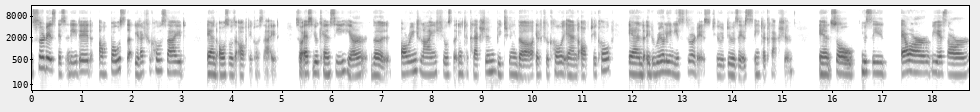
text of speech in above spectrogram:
SerDes is needed on both the electrical side and also the optical side. So as you can see here, the orange line shows the interconnection between the electrical and optical, and it really needs SerDes to do this interconnection. And so you see LR, VSR,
